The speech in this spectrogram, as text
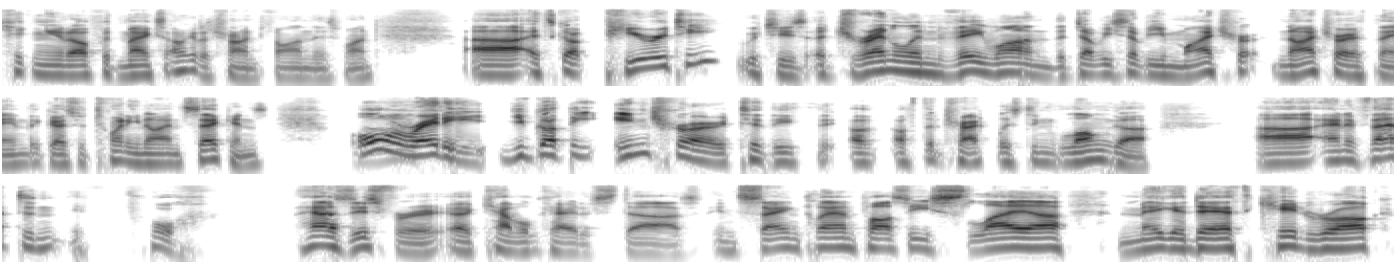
kicking it off with makes. I'm gonna try and find this one. Uh, it's got Purity, which is Adrenaline V1, the WCW Nitro, Nitro theme that goes for 29 seconds. Nice. Already, you've got the intro to the th- of, of the track listing longer. Uh, and if that didn't, if, oh, how's this for a, a cavalcade of stars? Insane Clown Posse, Slayer, Megadeth, Kid Rock,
